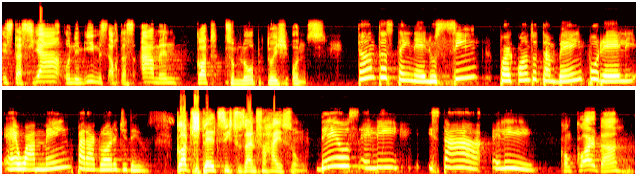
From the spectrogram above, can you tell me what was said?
ist das Ja und in ihm ist auch das Amen Gott zum Lob durch uns. tantas tem nele o sim, porquanto também por ele é o amém para a glória de Deus. Gott stellt sich zu seinen Verheißungen. Deus, ele está, ele Concorda,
